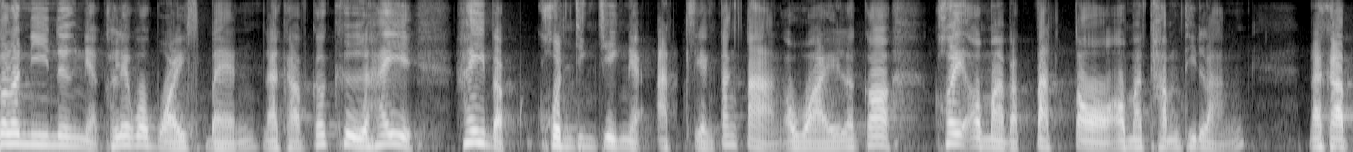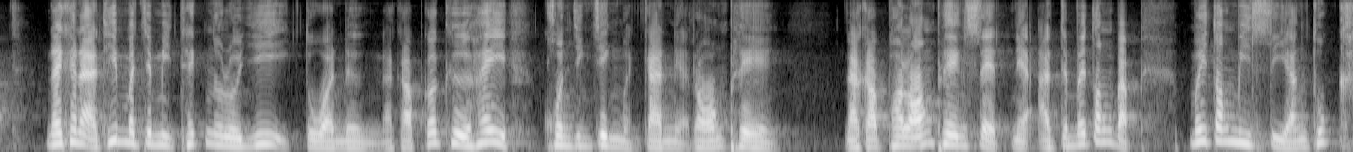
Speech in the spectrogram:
กรณีหนึ่งเนี่ยเขาเรียกว่า voice bank นะครับก็คือให้ให้แบบคนจริงๆเนี่ยอัดเสียงต่างๆ เอาไว้ แล้วก็ค่อยเอามาแบบตัดต่อเอามาทำทีหลังนะครับในขณะที่มันจะมีเทคโนโลยีอีกตัวหนึ่งนะครับก็คือให้คนจริง ๆ เหมือนกันเนี่ยร้องเพลงนะครับพอร้องเพลงเสร็จเนี่ยอาจจะไม่ต้องแบบไม่ต้องมีเสียงทุกค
